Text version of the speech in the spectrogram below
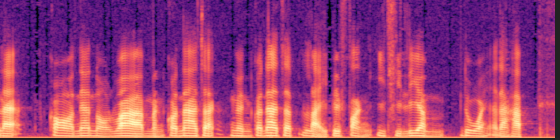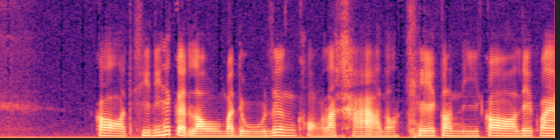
และก็แน่นอนว่ามันก็น่าจะเงินก็น่าจะไหลไปฝั่งอีทีเรียมด้วยนะครับ ก็ทีนี้ถ้าเกิดเรามาดูเรื่องของราคาเนาะเค้กตอนนี้ก็เรียกว่า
